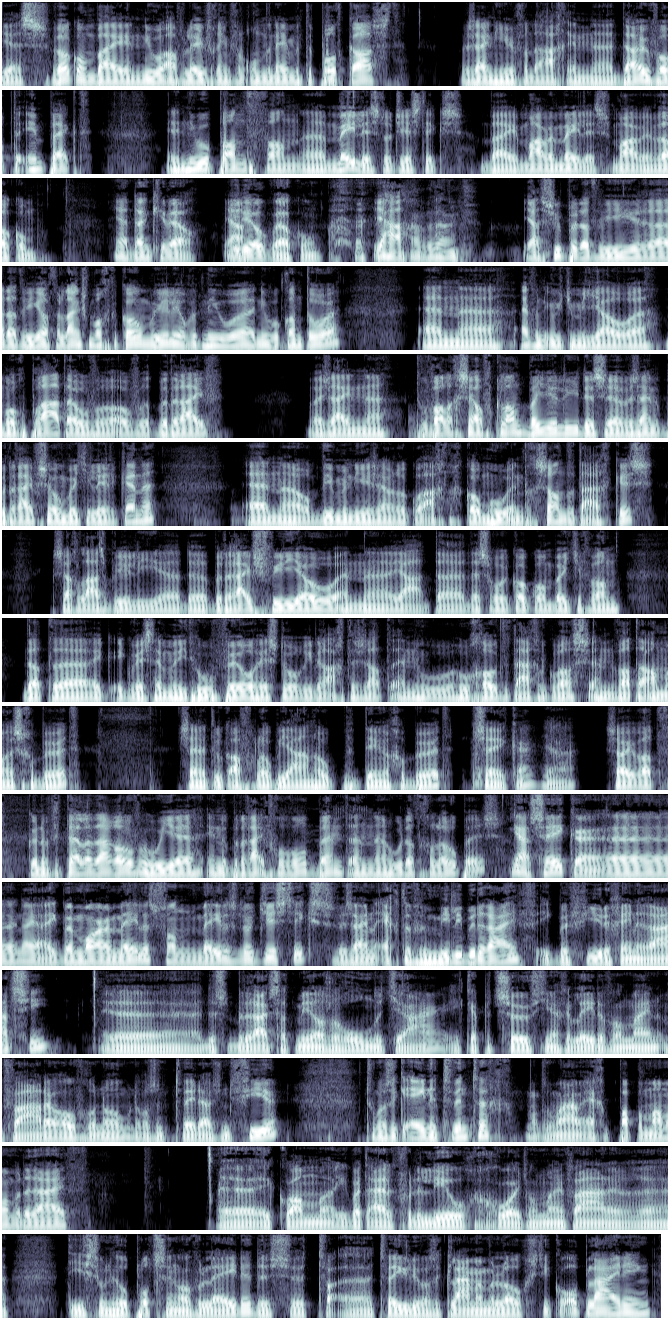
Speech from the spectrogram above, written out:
Yes, welkom bij een nieuwe aflevering van Ondernemend de podcast. We zijn hier vandaag in uh, Duiven op de Impact. In het nieuwe pand van uh, Melis Logistics bij Marvin Melis. Marvin, welkom. Ja, dankjewel. Ja. Jullie ook welkom. ja, ja, bedankt. Ja, super dat we, hier, uh, dat we hier even langs mochten komen bij jullie op het nieuwe, nieuwe kantoor. En even een uurtje met jou mogen praten over, over het bedrijf. Wij zijn toevallig zelf klant bij jullie, dus we zijn het bedrijf zo een beetje leren kennen. En op die manier zijn we er ook wel achter gekomen hoe interessant het eigenlijk is. Ik zag laatst bij jullie uh, de bedrijfsvideo en uh, ja, daar, daar schrok ik ook wel een beetje van. Dat uh, ik, ik wist helemaal niet hoeveel historie erachter zat en hoe, hoe groot het eigenlijk was en wat er allemaal is gebeurd. Er zijn natuurlijk afgelopen jaar een hoop dingen gebeurd. Zeker, ja. Zou je wat kunnen vertellen daarover, hoe je in het bedrijf gerold bent en hoe dat gelopen is? Ja, zeker. nou ja, ik ben Marvin Melis van Melis Logistics. We zijn een echte familiebedrijf. Ik ben vierde generatie. Uh, dus het bedrijf staat meer dan 100 jaar. Ik heb het 17 jaar geleden van mijn vader overgenomen. Dat was in 2004. Toen was ik 21, want toen waren we echt een papa-mama bedrijf. Uh, ik kwam, uh, ik werd eigenlijk voor de leeuw gegooid, want mijn vader, die is toen heel plotseling overleden. Dus 2 juli was ik klaar met mijn logistieke opleiding.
